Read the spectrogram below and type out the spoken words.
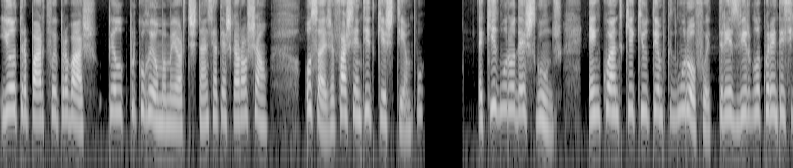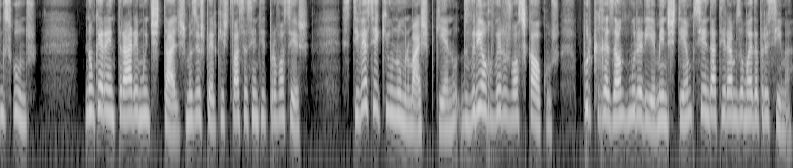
e outra parte foi para baixo, pelo que percorreu uma maior distância até chegar ao chão. Ou seja, faz sentido que este tempo aqui demorou 10 segundos, enquanto que aqui o tempo que demorou foi 13,45 segundos. Não quero entrar em muitos detalhes, mas eu espero que isto faça sentido para vocês. Se tivesse aqui um número mais pequeno, deveriam rever os vossos cálculos. Por que razão demoraria menos tempo se ainda atiramos a moeda para cima?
